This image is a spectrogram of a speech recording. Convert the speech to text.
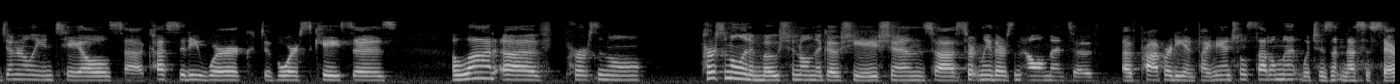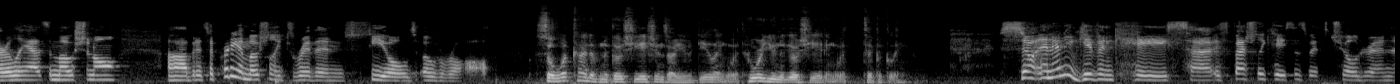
generally entails uh, custody work, divorce cases, a lot of personal, personal and emotional negotiations. Uh, certainly, there's an element of of property and financial settlement, which isn't necessarily as emotional, uh, but it's a pretty emotionally driven field overall. So, what kind of negotiations are you dealing with? Who are you negotiating with typically? So, in any given case, uh, especially cases with children,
